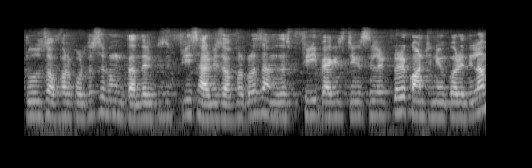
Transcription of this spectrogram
টুলস অফার করতেছে এবং তাদের কিছু ফ্রি সার্ভিস অফার করেছে। আমি জাস্ট ফ্রি প্যাকেজটিকে সিলেক্ট করে কন্টিনিউ করে দিলাম।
